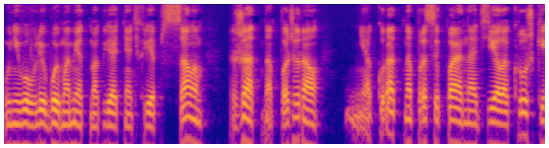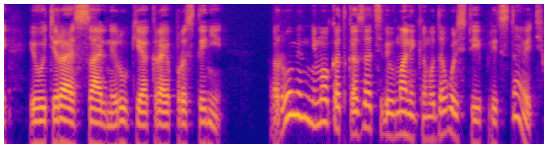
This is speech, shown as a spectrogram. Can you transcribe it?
у него в любой момент могли отнять хлеб с салом, жадно пожирал, неаккуратно просыпая на одеяло крошки и вытирая сальные руки о край простыни. Румин не мог отказать себе в маленьком удовольствии представить,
